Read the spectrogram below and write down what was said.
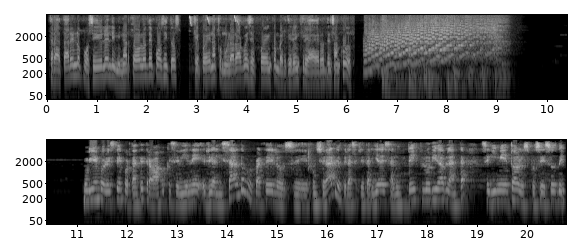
tratar en lo posible eliminar todos los depósitos que pueden acumular agua y se pueden convertir en criaderos del zancudo. Muy bien, por este importante trabajo que se viene realizando por parte de los eh, funcionarios de la Secretaría de Salud de Florida Blanca, seguimiento a los procesos de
